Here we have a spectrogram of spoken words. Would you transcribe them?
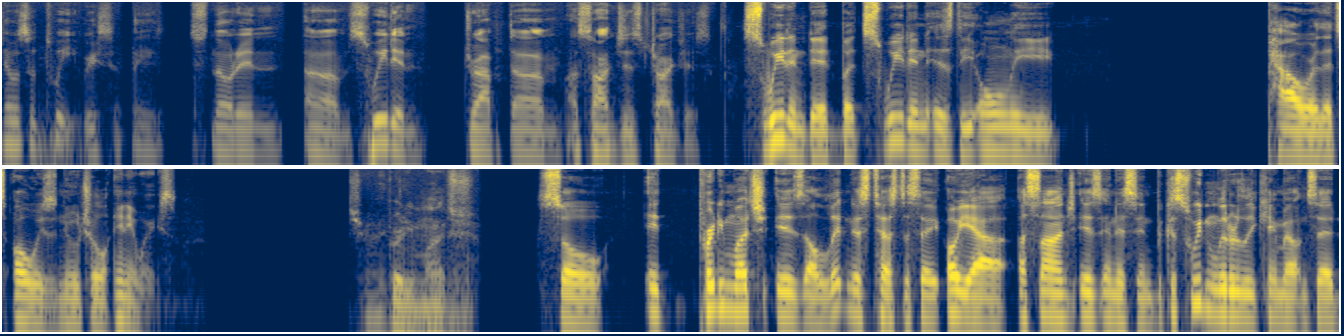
there was a tweet recently. Snowden, um, Sweden dropped um Assange's charges. Sweden did, but Sweden is the only power that's always neutral, anyways. Pretty much. So it pretty much is a litmus test to say, oh yeah, Assange is innocent because Sweden literally came out and said,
